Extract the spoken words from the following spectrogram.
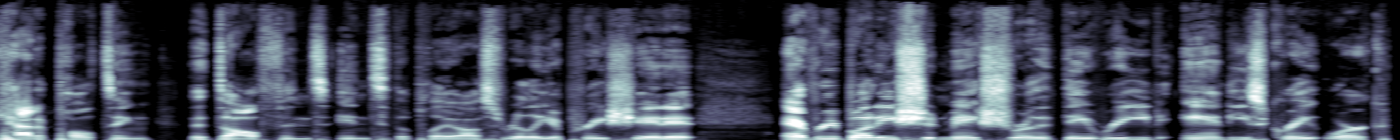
catapulting the Dolphins into the playoffs. Really appreciate it. Everybody should make sure that they read Andy's great work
